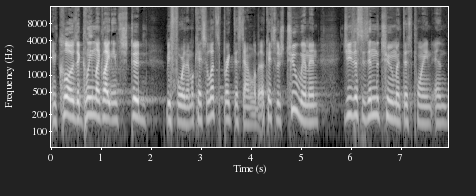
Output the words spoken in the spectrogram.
in clothes that gleamed like lightning stood before them. Okay, so let's break this down a little bit. Okay, so there's two women. Jesus is in the tomb at this point, and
